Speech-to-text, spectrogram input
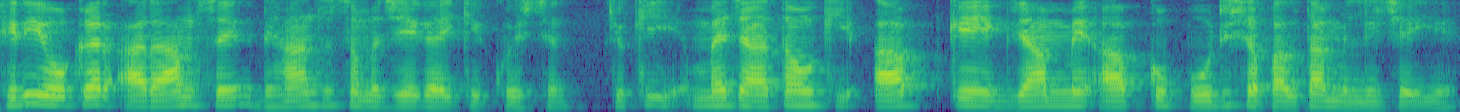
फ्री होकर आराम से ध्यान से समझिएगा एक एक क्वेश्चन, क्योंकि मैं चाहता हूँ कि आपके एग्ज़ाम में आपको पूरी सफलता मिलनी चाहिए।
